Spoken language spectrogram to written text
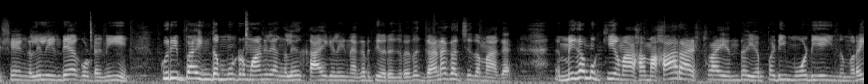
விஷயங்களில் இந்தியா கூட்டணி குறிப்பாக இந்த மூன்று மாநிலங்களில் காய்களை நகர்த்தி வருகிறது. கனகச்சிதமாக மிக முக்கியமாக மகாராஷ்டிரா எந்த எப்படி மோடியை இந்த முறை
